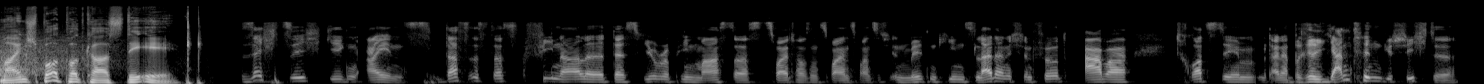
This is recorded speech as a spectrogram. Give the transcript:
meinsportpodcast.de 60 gegen 1. Das ist das Finale des European Masters 2022 in Milton Keynes. Leider nicht in Fürth, aber trotzdem mit einer brillanten Geschichte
